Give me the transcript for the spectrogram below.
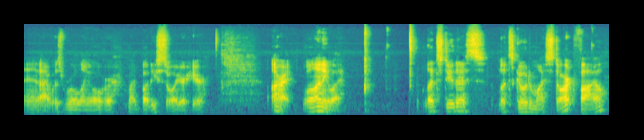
and I was rolling over my buddy Sawyer here. All right, well anyway, let's do this. Let's go to my start file,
